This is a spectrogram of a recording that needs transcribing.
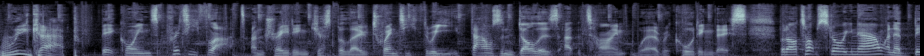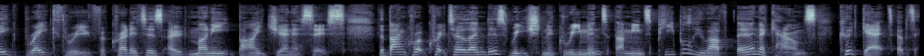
Recap. Bitcoin's pretty flat and trading just below $23,000 at the time we're recording this. But our top story now and a big breakthrough for creditors owed money by Genesis. The bankrupt crypto lenders reached an agreement that means people who have earn accounts could get up to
